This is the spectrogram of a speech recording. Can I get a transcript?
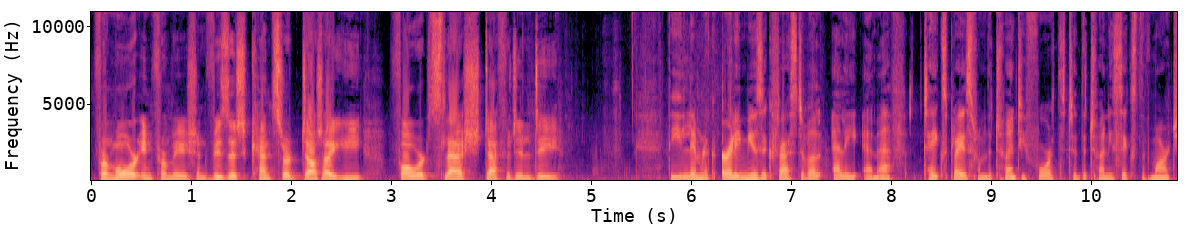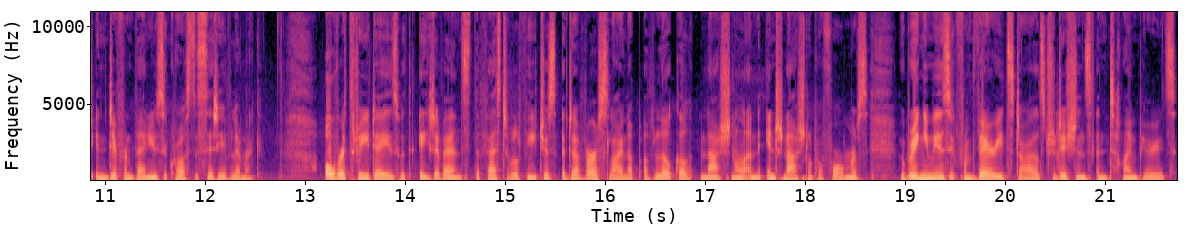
For more information, visit cancer.ie forward slash daffodil day. The Limerick Early Music Festival, LEMF, takes place from the 24th to the 26th of March in different venues across the city of Limerick. Over three days with eight events, the festival features a diverse lineup of local, national, and international performers who bring you music from varied styles, traditions, and time periods.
